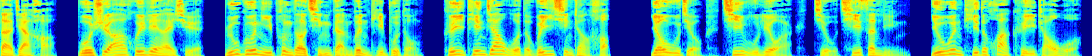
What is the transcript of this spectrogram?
大家好，我是阿辉恋爱学。如果你碰到情感问题不懂，可以添加我的微信账号幺五九七五六二九七三零。有问题的话可以找我。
